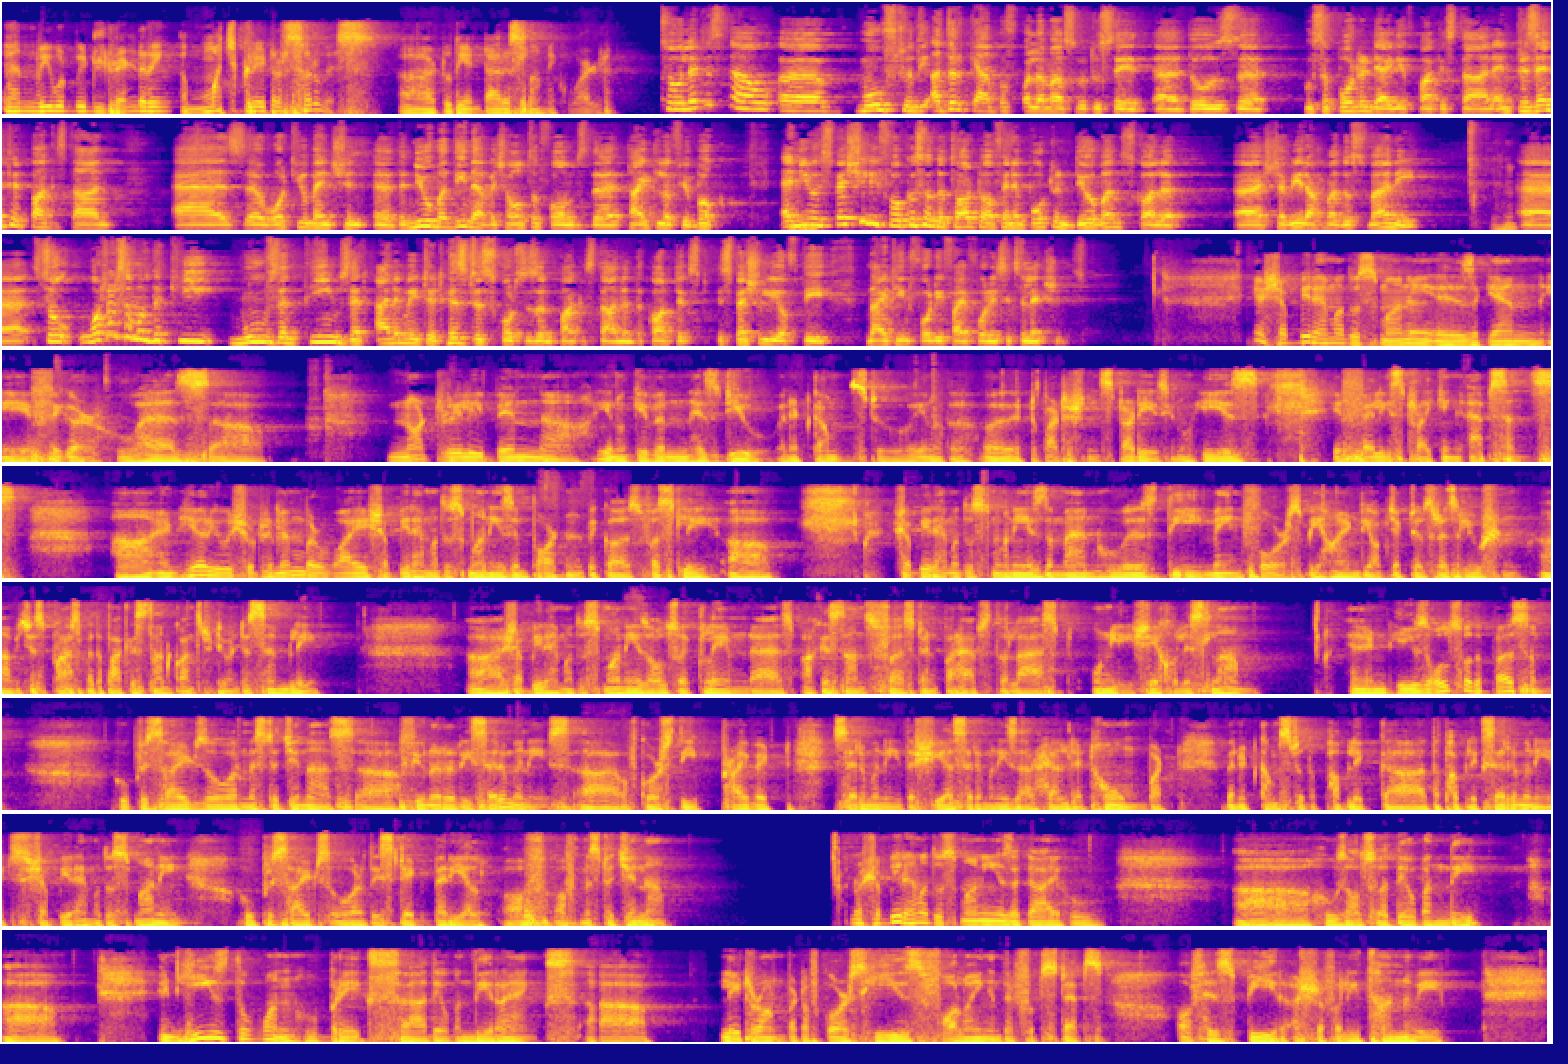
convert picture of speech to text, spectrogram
And we would be rendering a much greater service uh, to the entire Islamic world. So let us now uh, move to the other camp of ulama, so to say, uh, those uh, who supported the idea of Pakistan and presented Pakistan as uh, what you mentioned, uh, the new Medina, which also forms the title of your book. And you especially focus on the thought of an important Deoband scholar, uh, Shabir Ahmad Usmani. Mm-hmm. so, what are some of the key moves and themes that animated his discourses on Pakistan in the context, especially of the 1945 46 elections? Yeah, Shabir Ahmad Usmani is again a figure who has uh, not really been, uh, you know, given his due when it comes to, you know, the uh, to partition studies. You know, he is a fairly striking absence. Uh, and here you should remember why Shabir Ahmad Usmani is important because, firstly, uh, Shabir Ahmad Usmani is the man who is the main force behind the Objectives Resolution, uh, which is passed by the Pakistan Constituent Assembly. Uh, Shabir Ahmad Usmani is also acclaimed as Pakistan's first and perhaps the last only Sheikhul Islam. And he is also the person who presides over Mr. Jinnah's uh, funerary ceremonies. Uh, of course, the private ceremony, the Shia ceremonies are held at home, but when it comes to the public, uh, the public ceremony, it's Shabir Ahmad Usmani who presides over the state burial of, of Mr. Jinnah. Now, Shabir Ahmad Usmani is a guy who uh, who's also a Deobandi. Uh, and he's the one who breaks uh, Deobandi ranks uh, later on, but of course, he is following in the footsteps of his peer, Ashraf Ali Thanvi.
